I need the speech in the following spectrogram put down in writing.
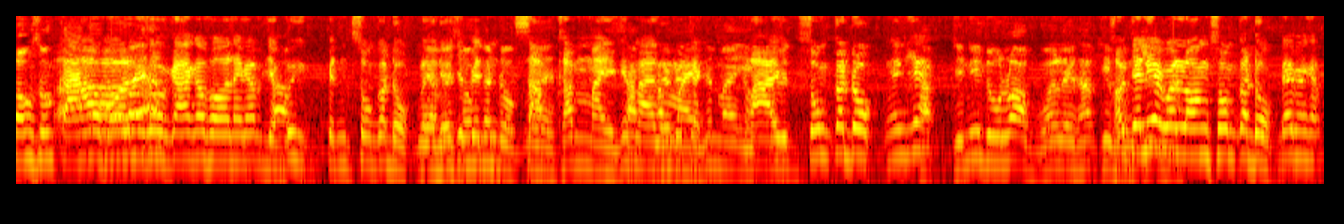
รองทรงกลางก็พอเลแล้ยวทรงกลางก็พอนะครับอย่าครับเพิ่งเป็นทรงกระดกเลยอย่าเดี๋ยวจะเป็นเป็นทรงกระดกเลยศัพท์คำใหม่ขึ้นมาศัพท์เดี๋ยวคำใหม่ก็จะขึ้นมาอีกกลายเป็นทรงกระดกอย่างเงี้ยครับ ทีนี้ดูรอบหัวเลยครับที่เขาจะเรียกว่าลองทรงกระดกได้ไหมครับ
